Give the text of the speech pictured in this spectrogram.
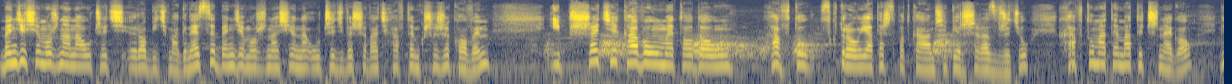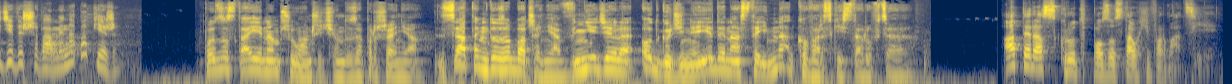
Będzie się można nauczyć robić magnesy, będzie można się nauczyć wyszywać haftem krzyżykowym i przeciekawą metodą haftu, z którą ja też spotkałam się pierwszy raz w życiu, haftu matematycznego, gdzie wyszywamy na papierze. Pozostaje nam przyłączyć się do zaproszenia. Zatem do zobaczenia w niedzielę od godziny 11 na Kowarskiej Starówce. A teraz skrót pozostałych informacji.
